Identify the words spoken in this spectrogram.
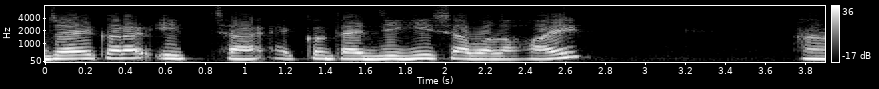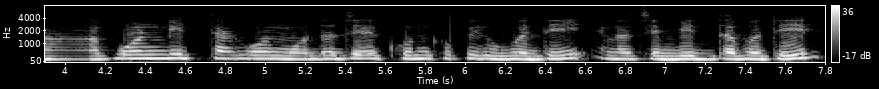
জয় করার ইচ্ছা এক কথায় জিজ্ঞাসা বলা হয় পণ্ডিত ঠাকুর মধ্যযুগের কোন কবির উপাধি? এটা হচ্ছে বিদ্যাপতির।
